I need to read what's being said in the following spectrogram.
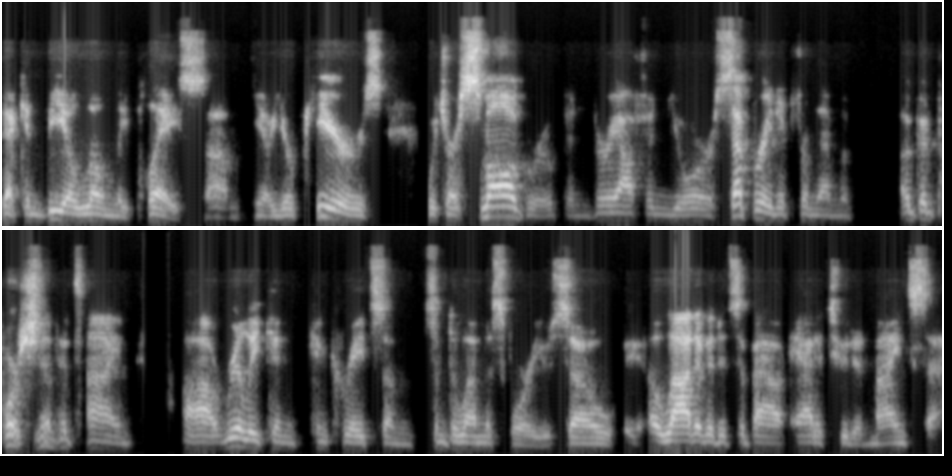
that can be a lonely place. Um, you know, your peers, which are a small group, and very often you're separated from them a good portion of the time, uh, really can can create some some dilemmas for you. So a lot of it it is about attitude and mindset.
